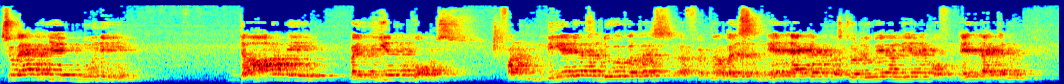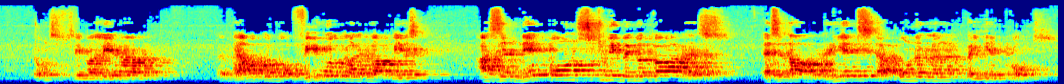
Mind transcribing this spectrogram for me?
So ek en jy moenie daardie byeenkoms van medegelowiges of dit nou is net ek en pastoor Louis alleen of net ek en ons sê maar leraar Malcolm of wie ook al dit mag wees as dit net ons twee bymekaar is is dit al reeds 'n onderling byeenkoms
